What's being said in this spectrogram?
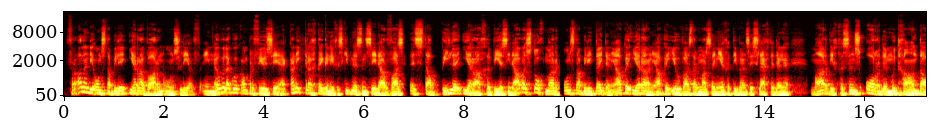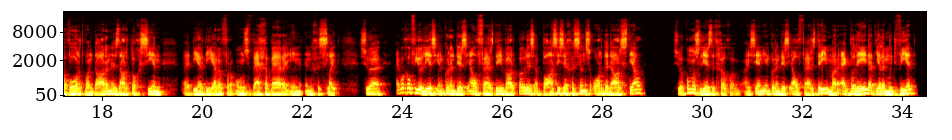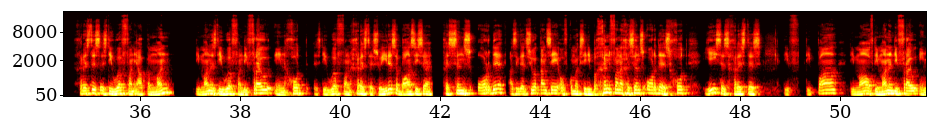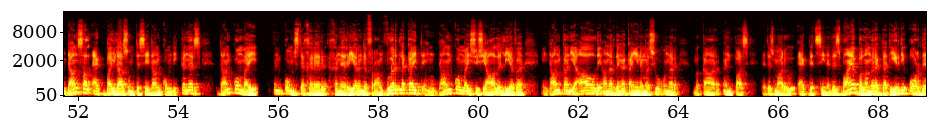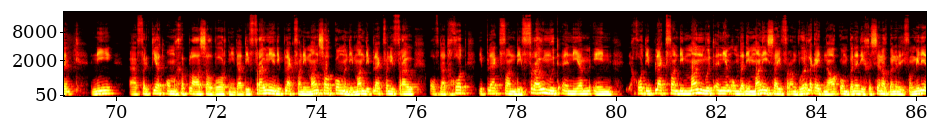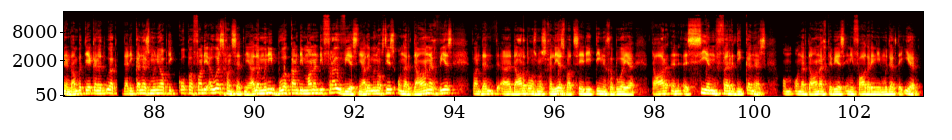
Veral in die onstabiele era waarin ons leef. En nou wil ek ook amper vir jou sê, ek kan nie terugkyk in die geskiedenis en sê daar was 'n stabiele era gewees nie. Daar was tog maar onstabiliteit in elke era en elke eeu was daar maar sy negatiewe en sy slegte dinge, maar die gesinsorde moet gehandhaaf word want daarin is daar tog seën uh, deur die Here vir ons weggebere en ingesluit. So Ek wil gou vir jou lees 1 Korintiërs 11 vers 3 waar Paulus 'n basiese gesinsorde daar stel So kom ons lees dit gou-gou. Hy sê in 1 Korintiërs 11 vers 3, maar ek wil hê dat julle moet weet Christus is die hoof van elke man. Die man is die hoof van die vrou en God is die hoof van Christus. So hier is 'n basiese gesinsorde, as ek dit so kan sê of kom ek sê die begin van 'n gesinsorde is God, Jesus Christus, die die pa, die ma of die man en die vrou en dan sal ek bylas om te sê dan kom die kinders, dan kom my inkomste genererende verantwoordelikheid en dan kom my sosiale lewe en dan kan jy al die ander dinge kan jy net maar so onder mekaar inpas. Dit is maar hoe ek dit sien en dit is baie belangrik dat hierdie orde nie uh, verkeerd omgeplaas sal word nie dat die vrou nie in die plek van die man sal kom en die man die plek van die vrou of dat God die plek van die vrou moet inneem en God die plek van die man moet inneem omdat die man nie sy verantwoordelikheid nakom binne die gesin of binne die familie en dan beteken dit ook dat die kinders moenie op die koppe van die ouers gaan sit nie. Hulle moenie bokant die man en die vrou wees nie. Hulle moet nog steeds onderdanig wees want dit uh, daar het ons mos gelees wat sê die 10 gebooie daarin is seën vir die kinders om onderdanig te wees en die vader en die moeder te eer.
